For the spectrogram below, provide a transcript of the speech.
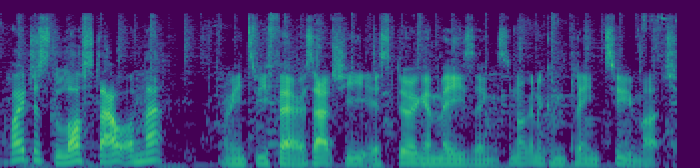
Have I just lost out on that? I mean, to be fair, it's actually it's doing amazing, so I'm not going to complain too much.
